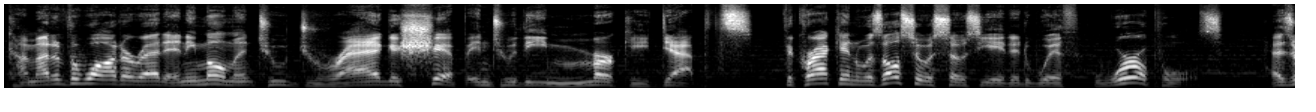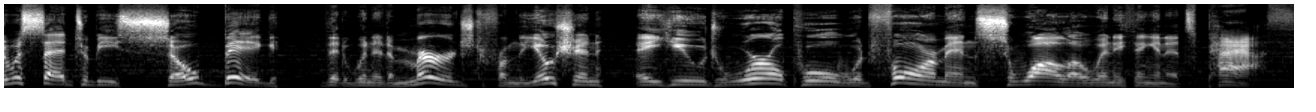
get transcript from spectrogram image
come out of the water at any moment to drag a ship into the murky depths. The Kraken was also associated with whirlpools, as it was said to be so big that when it emerged from the ocean, a huge whirlpool would form and swallow anything in its path.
